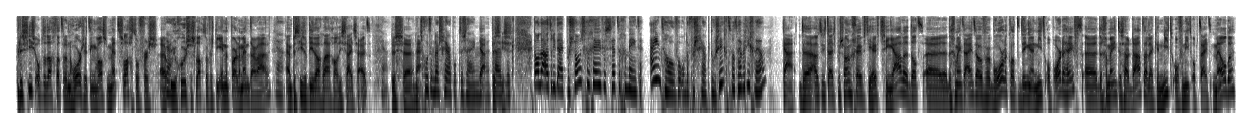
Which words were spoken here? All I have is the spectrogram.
precies op de dag dat er een hoorzitting was met slachtoffers. Ja. Oeigoerse slachtoffers die in het parlement daar waren. Ja. En precies op die dag lagen al die sites uit. Ja. Dus nou. Het is goed om daar scherp op te zijn, Ja, precies. Dan de autoriteit persoonsgegevens zet de gemeente Eindhoven onder verscherpt toezicht. Wat hebben die gedaan? Ja, de autoriteitspersoonsgegevens die heeft signalen dat eh, de gemeente Eindhoven behoorlijk wat dingen niet op orde heeft. Eh, de gemeente zou datalekken niet of niet op tijd melden.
